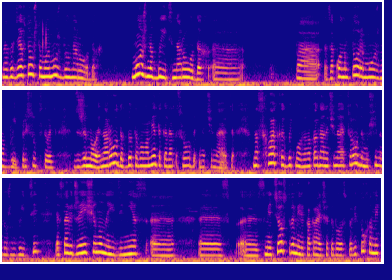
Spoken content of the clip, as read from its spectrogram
Она говорит, дело в том, что мой муж был на родах. Можно быть на родах э, по законам Торы можно быть, присутствовать с женой на родах до того момента, когда роды начинаются. На схватках быть можно, но когда начинаются роды, мужчина должен выйти и оставить женщину наедине с, э, э, с, э, с медсестрами, или как раньше это было с повитухами.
